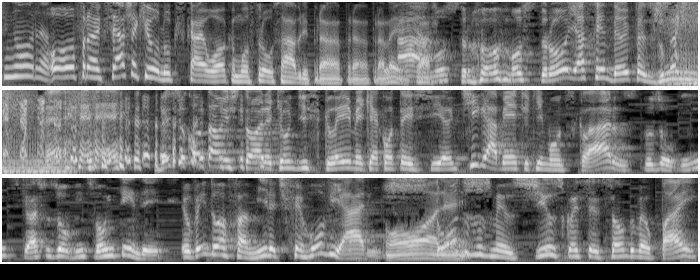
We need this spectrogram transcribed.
senhora. Ô, Frank, você acha que o Luke Skywalker mostrou o sabre pra, pra, pra Leia? Ah, mostrou, mostrou e acendeu e fez zoom. É. Deixa eu contar uma história aqui, um disclaimer que acontecia antigamente aqui em Montes Claros, pros ouvintes, que eu acho que os ouvintes vão entender. Eu venho de uma família de ferroviários. Olha aí. Todos os meus tios, com exceção do meu pai,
